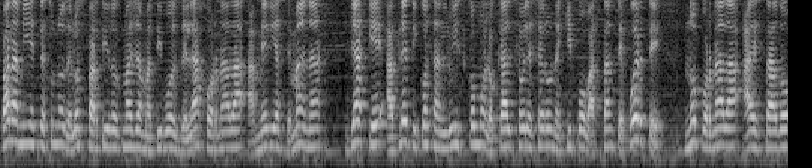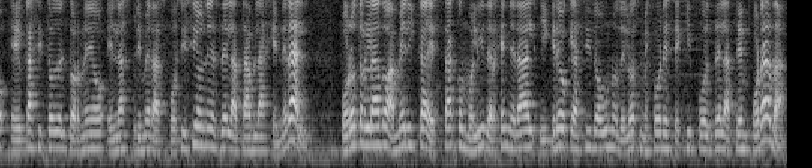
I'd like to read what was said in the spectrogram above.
Para mí este es uno de los partidos más llamativos de la jornada a media semana, ya que Atlético San Luis como local suele ser un equipo bastante fuerte, no por nada ha estado eh, casi todo el torneo en las primeras posiciones de la tabla general. Por otro lado, América está como líder general y creo que ha sido uno de los mejores equipos de la temporada.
